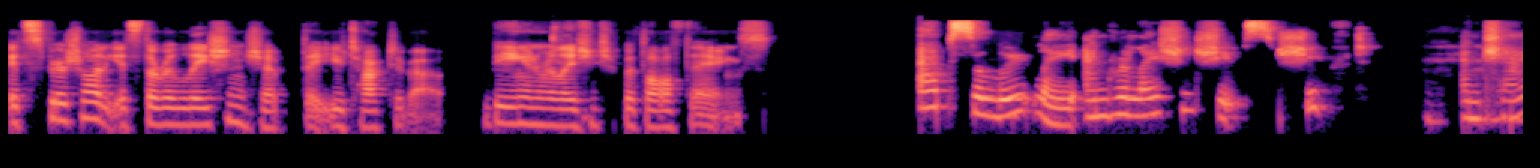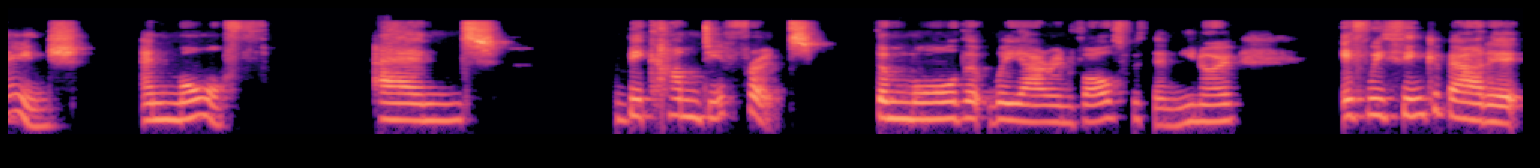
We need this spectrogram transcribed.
it's spirituality. It's the relationship that you talked about being in relationship with all things Absolutely. And relationships shift and mm-hmm. change and morph and become different the more that we are involved with them. You know, if we think about it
